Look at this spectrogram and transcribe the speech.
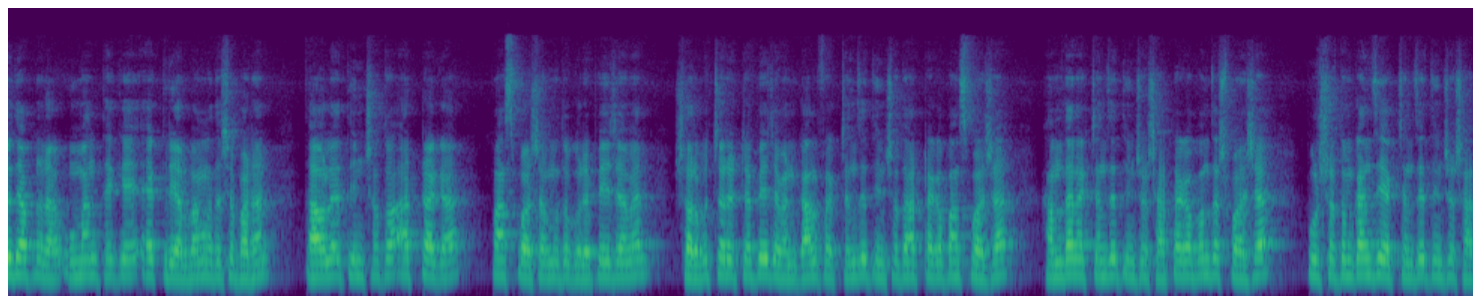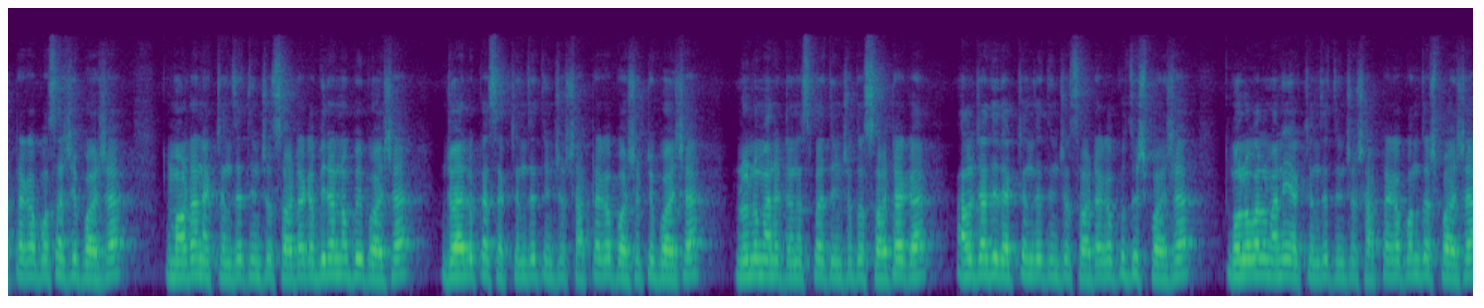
যদি আপনারা উমান থেকে এক রিয়াল বাংলাদেশে পাঠান, তাহলে তিনশত আট টাকা পাঁচ পয়সার মতো করে পেয়ে যাবেন। সর্বোচ্চ রেটটা পেয়ে যাবেন গালফ এক্সচেঞ্জে তিনশত আট টাকা পাঁচ পয়সা হামদান এক্সচেঞ্জে তিনশো ষাট টাকা পঞ্চাশ পয়সা, পুরুষোত্তম কাঞ্জি এক্সচেঞ্জে তিনশো ষাট টাকা পঁচাশি পয়সা মডার্ন এক্সচেঞ্জে তিনশো ছয় টাকা বিরানব্বই পয়সা জয়লুকাস এক্সচেঞ্জে তিনশো ষাট টাকা পঁয়ষট্টি পয়সা লুলু মানি ট্রান্সফার তিনশত ছয় টাকা আলজাদিদ এক্সচেঞ্জে তিনশো ছয় টাকা পঁচিশ পয়সা গ্লোবাল মানি এক্সচেঞ্জে তিনশো ষাট টাকা পঞ্চাশ পয়সা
